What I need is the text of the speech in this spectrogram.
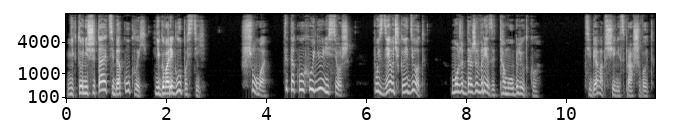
Никто не считает тебя куклой, не говори глупостей. Шума, ты такую хуйню несешь. Пусть девочка идет. Может даже врезать тому ублюдку. Тебя вообще не спрашивают.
